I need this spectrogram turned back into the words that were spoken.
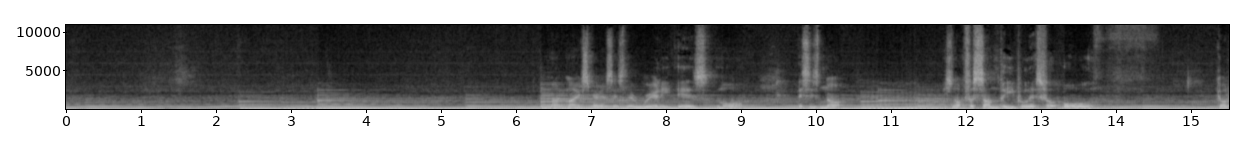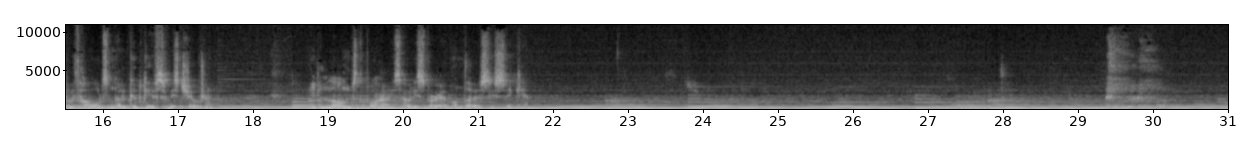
Experience is there really is more. This is not, it's not for some people, it's for all. God withholds no good gifts from his children. He longs to pour out his Holy Spirit on those who seek him.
